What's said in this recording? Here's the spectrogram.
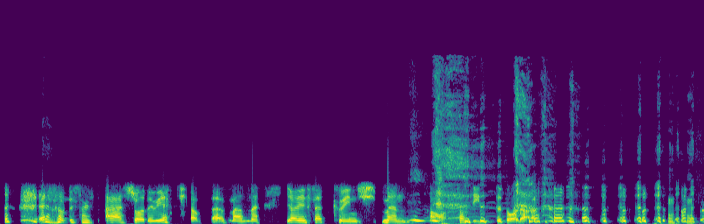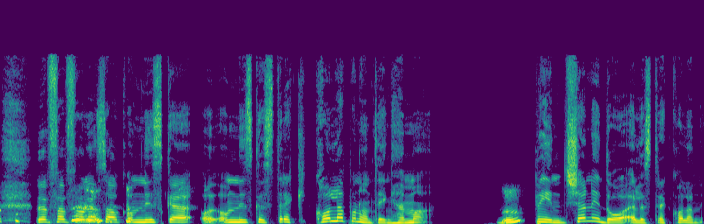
eller om det faktiskt är så, det vet jag inte. Men jag är fett cringe, men ja, fast inte då. då. Men får jag fråga en sak, om ni ska, om ni ska sträckkolla på någonting hemma, Mm. bingear ni då eller sträckkollar ni?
